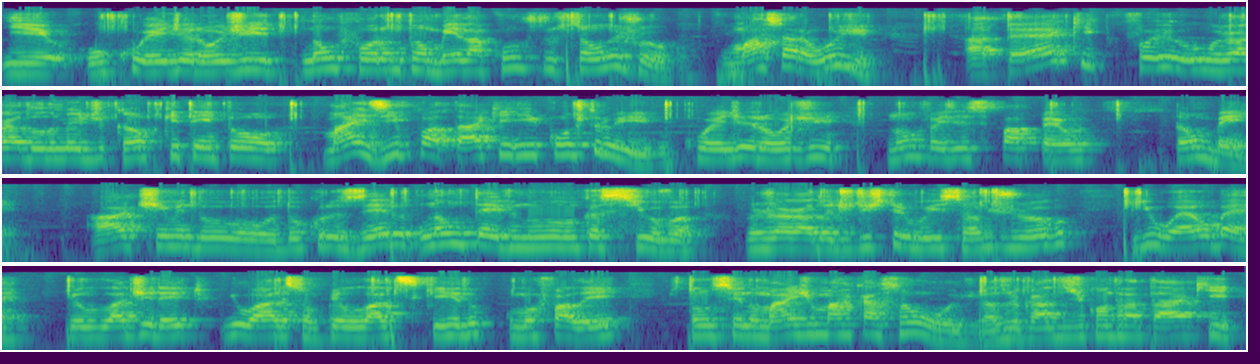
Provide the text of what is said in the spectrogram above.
e o Coelho hoje não foram tão bem na construção do jogo. O Márcio Araújo, até que foi o jogador do meio de campo que tentou mais ir para o ataque e construir. O Coelho hoje não fez esse papel tão bem. O time do, do Cruzeiro não teve no Lucas Silva um jogador de distribuição de jogo e o Elber pelo lado direito e o Alisson pelo lado esquerdo, como eu falei, estão sendo mais de marcação hoje. As jogadas de contra-ataque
